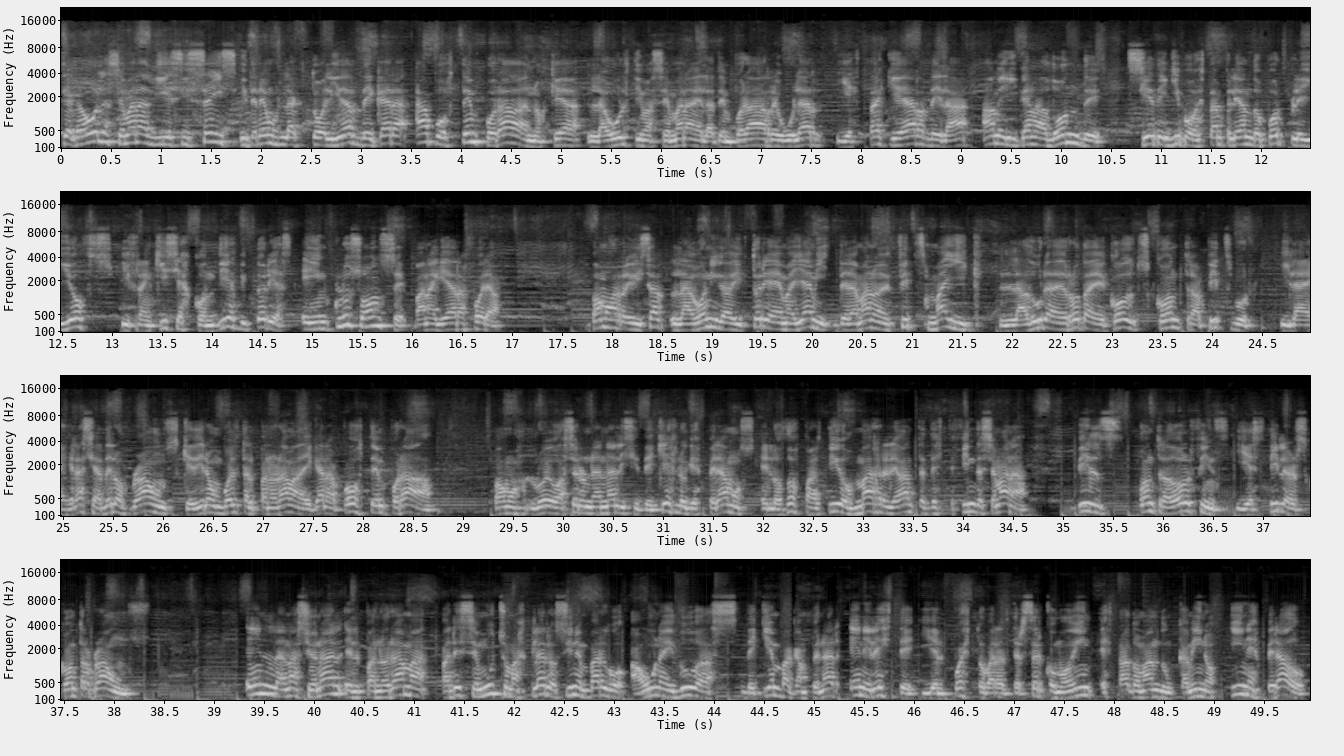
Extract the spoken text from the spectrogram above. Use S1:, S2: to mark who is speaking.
S1: Se acabó la semana 16 y tenemos la actualidad de cara a postemporada. Nos queda la última semana de la temporada regular y está que de la americana donde 7 equipos están peleando por playoffs y franquicias con 10 victorias e incluso 11 van a quedar afuera. Vamos a revisar la agónica victoria de Miami de la mano de Fitzmagic, la dura derrota de Colts contra Pittsburgh y la desgracia de los Browns que dieron vuelta al panorama de cara a postemporada. Vamos luego a hacer un análisis de qué es lo que esperamos en los dos partidos más relevantes de este fin de semana, Bills contra Dolphins y Steelers contra Browns. En la nacional el panorama parece mucho más claro, sin embargo aún hay dudas de quién va a campeonar en el este y el puesto para el tercer comodín está tomando un camino inesperado.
